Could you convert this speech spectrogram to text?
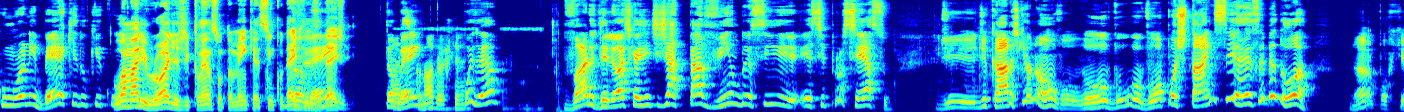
com running back do que com. O Amari Rodgers de Clemson também, que é 5'10, 210. Também. É, 9, acho que é. Pois é. Vários deles. Eu acho que a gente já está vendo esse, esse processo de, de caras que eu não, vou, vou, vou, vou apostar em ser recebedor. né? Porque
